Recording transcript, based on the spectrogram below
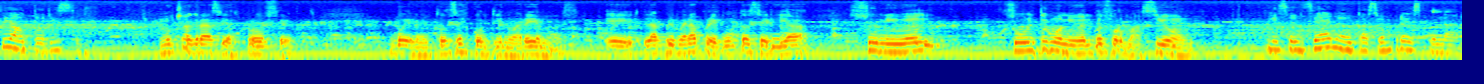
Sí, autorizo. Muchas gracias, profe. Bueno, entonces continuaremos. Eh, la primera pregunta sería su nivel, su último nivel de formación. Licenciada en Educación Preescolar.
